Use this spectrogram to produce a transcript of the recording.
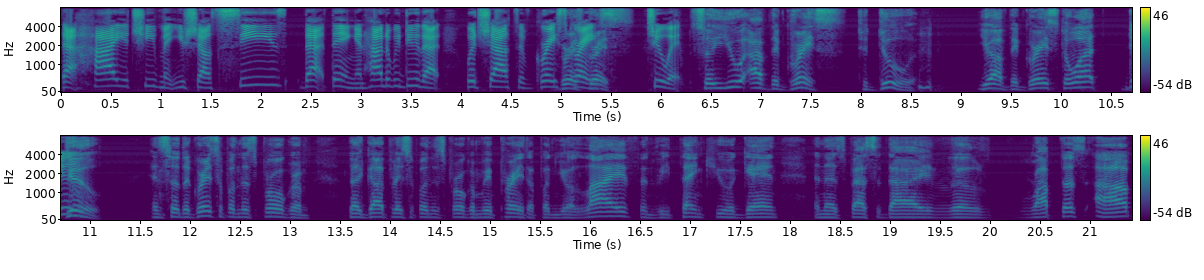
that high achievement. You shall seize that thing. And how do we do that? With shouts of grace, Grace, grace, grace. to it. So you have the grace to do. it. Mm-hmm. You have the grace to what? Do. And so the grace upon this program that God placed upon this program, we pray it upon your life and we thank you again. And as Pastor Di will wrap us up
